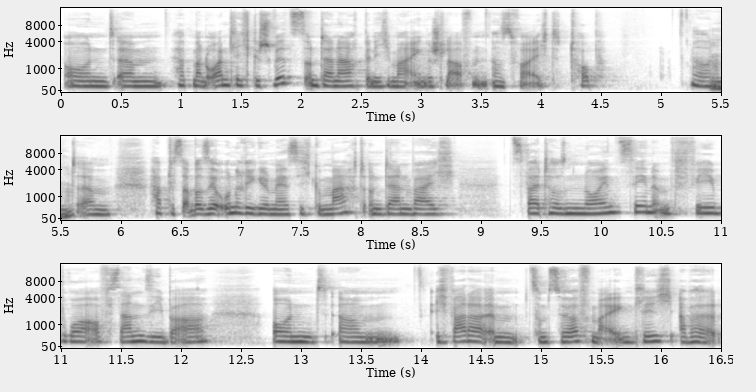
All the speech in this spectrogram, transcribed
Und ähm, hat man ordentlich geschwitzt und danach bin ich immer eingeschlafen. Also es war echt top. Und mhm. ähm, habe das aber sehr unregelmäßig gemacht und dann war ich 2019 im Februar auf Sansibar und ähm, ich war da im, zum Surfen eigentlich, aber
